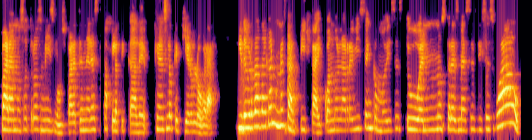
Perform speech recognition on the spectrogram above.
para nosotros mismos, para tener esta plática de qué es lo que quiero lograr. Y de verdad hagan una cartita y cuando la revisen, como dices tú, en unos tres meses dices, wow,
